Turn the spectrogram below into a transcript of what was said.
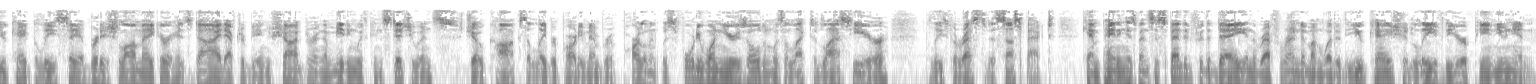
UK police say a British lawmaker has died after being shot during a meeting with constituents. Jo Cox, a Labour Party member of Parliament, was 41 years old and was elected last year. Police arrested a suspect. Campaigning has been suspended for the day in the referendum on whether the UK should leave the European Union.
